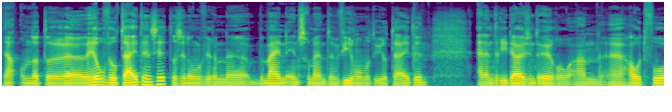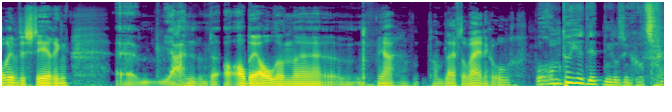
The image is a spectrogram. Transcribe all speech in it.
ja omdat er eh, heel veel tijd in zit. Er zit ongeveer een, bij mijn instrument een 400 uur tijd in. En een 3000 euro aan hout voorinvestering. Ja, de- al al bij al, dan, eh, ja, dan blijft er weinig over. Waarom doe je dit, Niels, in godsnaam?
